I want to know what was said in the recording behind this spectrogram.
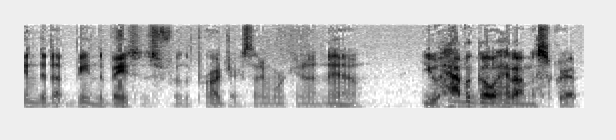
ended up being the basis for the projects that I'm working on now. You have a go-ahead on the script.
